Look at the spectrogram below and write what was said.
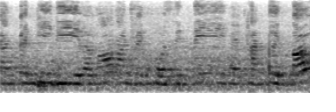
การเป็น PD แล้วก็การเป็นโฮสซิตี้ในครั้งอื่นต้อง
